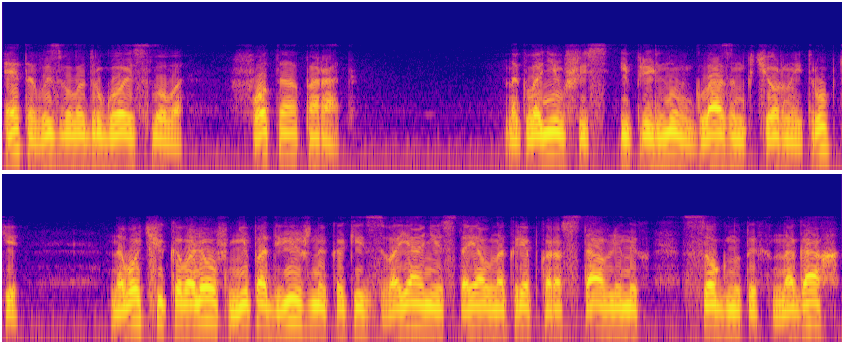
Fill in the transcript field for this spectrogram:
Это вызвало другое слово — фотоаппарат. Наклонившись и прильнув глазом к черной трубке, наводчик Ковалев неподвижно, как изваяние, стоял на крепко расставленных, согнутых ногах,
